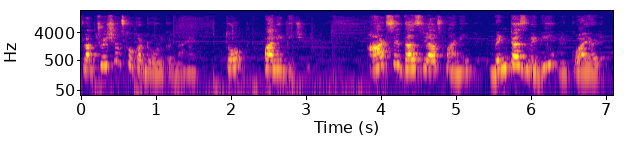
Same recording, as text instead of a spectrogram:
फ्लक्चुएशंस को कंट्रोल करना है तो पानी पीजिए। आठ से दस ग्लास पानी विंटर्स में भी रिक्वायर्ड है।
